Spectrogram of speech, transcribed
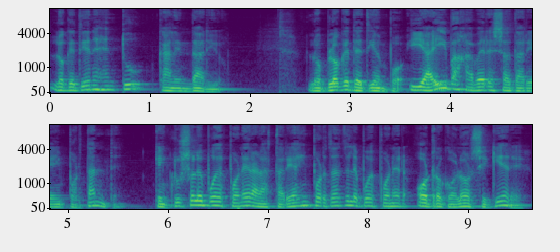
lo que tienes en tu calendario, los bloques de tiempo, y ahí vas a ver esa tarea importante, que incluso le puedes poner a las tareas importantes, le puedes poner otro color si quieres.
